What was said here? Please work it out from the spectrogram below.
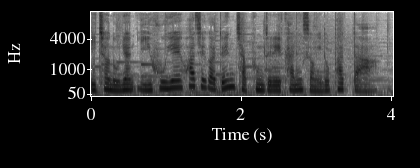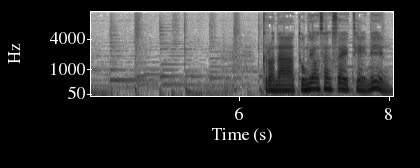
2005년 이후에 화제가 된 작품들이 가능성이 높았다. 그러나 동영상 사이트에는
